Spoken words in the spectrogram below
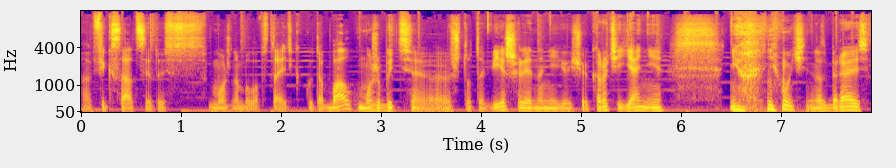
э, фиксации. То есть можно было вставить какую-то балку, может быть, э, что-то вешали на нее еще. Короче, я не, не, не очень разбираюсь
